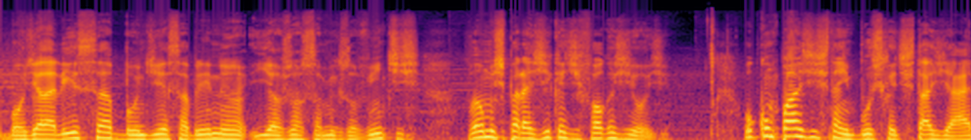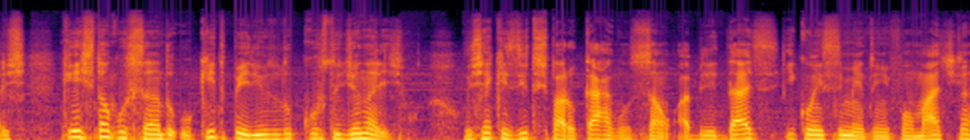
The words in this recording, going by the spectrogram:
Bom dia, Larissa. Bom dia, Sabrina e aos nossos amigos ouvintes. Vamos para as dicas de focas de hoje. O Compage está em busca de estagiários que estão cursando o quinto período do curso de jornalismo. Os requisitos para o cargo são habilidades e conhecimento em informática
